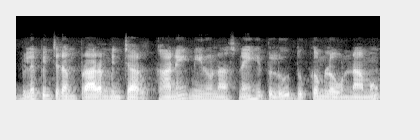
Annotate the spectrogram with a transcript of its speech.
విలపించడం ప్రారంభించారు. కానీ నేను నా స్నేహితులు దుఃఖంలో ఉన్నాము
